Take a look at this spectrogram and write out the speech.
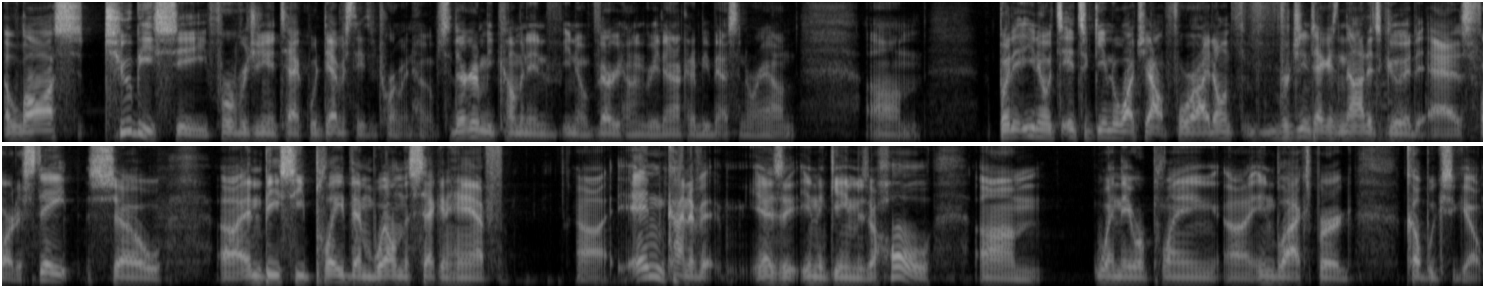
a loss to BC for Virginia Tech would devastate the tournament hopes. So they're going to be coming in, you know, very hungry. They're not going to be messing around. Um, but you know, it's it's a game to watch out for. I don't. Virginia Tech is not as good as Florida State. So, uh, and BC played them well in the second half, uh, and kind of as a, in the game as a whole um, when they were playing uh, in Blacksburg a couple weeks ago.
